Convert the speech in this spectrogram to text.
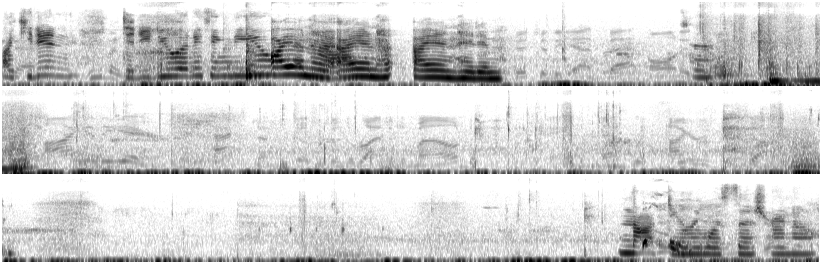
Like he didn't. Did he do anything to you? I unhide, No. I un I unhid him. Not dealing with this right now.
